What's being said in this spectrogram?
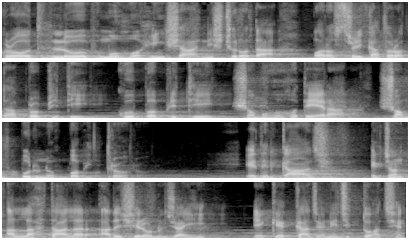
ক্রোধ, লোভ, মোহ, হিংসা, নিষ্ঠুরতা পরশ্রী কাতরতা প্রভৃতি কুপ্রবৃত্তি সমূহ হতে এরা সম্পূর্ণ পবিত্র। এদের কাজ একজন আল্লাহ তাআলার আদেশের অনুযায়ী এক এক কাজে নিযুক্ত আছেন।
